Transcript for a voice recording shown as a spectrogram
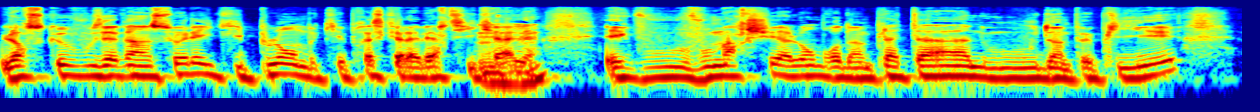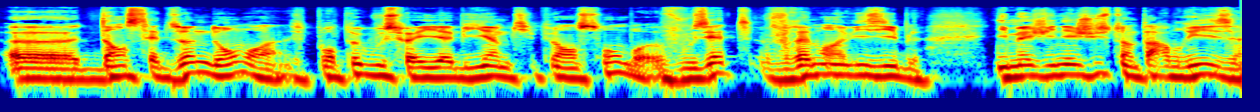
Lorsque vous avez un soleil qui plombe, qui est presque à la verticale, Mhm. et que vous vous marchez à l'ombre d'un platane ou d'un peuplier, euh, dans cette zone d'ombre, pour peu que vous soyez habillé un petit peu en sombre, vous êtes vraiment invisible. Imaginez juste un pare-brise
